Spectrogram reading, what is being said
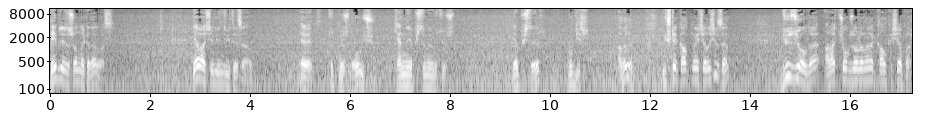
debriyajı sonuna kadar bas. Yavaşça birinci vitesi al. Evet, tutmuyorsun. O üç. Kendine yapıştırmayı unutuyorsun. Yapıştır. Bu bir. Anladın mı? Üçle kalkmaya çalışırsan düz yolda araç çok zorlanarak kalkış yapar.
